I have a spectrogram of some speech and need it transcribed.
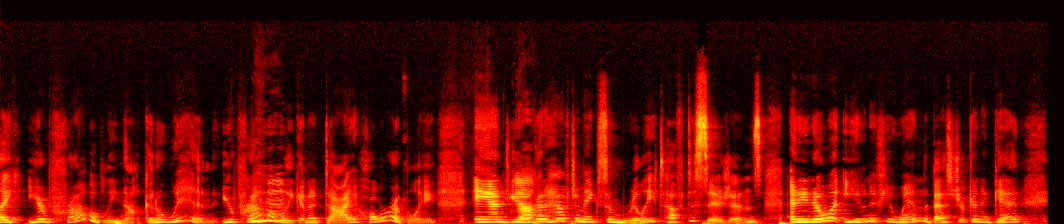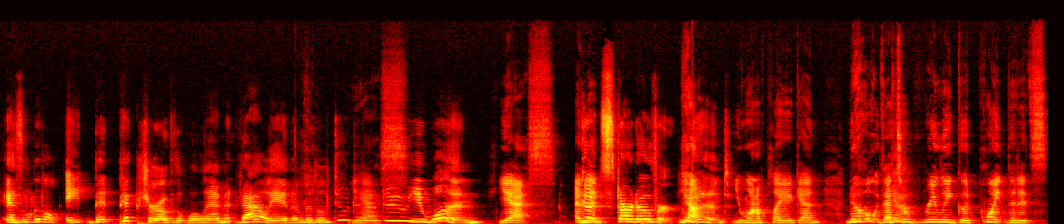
Like you're probably not going to win. You're probably going to die horribly. And you're Yeah. going to have to make some really tough decisions. And you know what? Even if you win, the best you're going to get is a little 8-bit picture of the Willamette Valley and a little do do Yes. do you won. Yes. And Good, then start over. Yeah. You want to play again? No, that's a really good point. That it's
